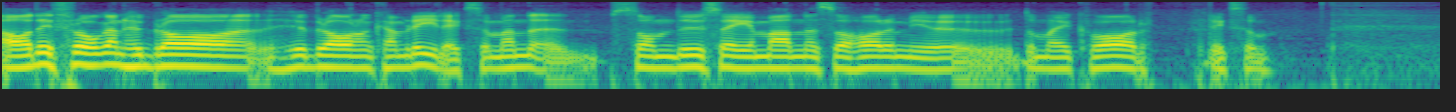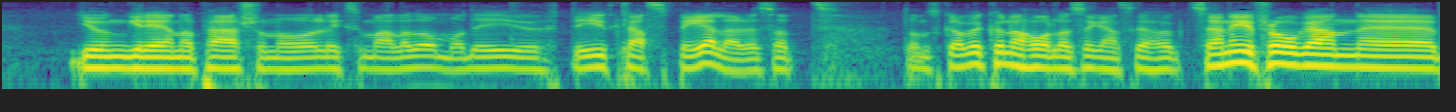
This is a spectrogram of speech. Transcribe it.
Ja, det är frågan hur bra, hur bra de kan bli liksom. Men eh, som du säger mannen så har de ju, de har ju kvar liksom Ljunggren och Persson och liksom alla dem och det är ju, det är ju klassspelare så att de ska väl kunna hålla sig ganska högt. Sen är ju frågan eh,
